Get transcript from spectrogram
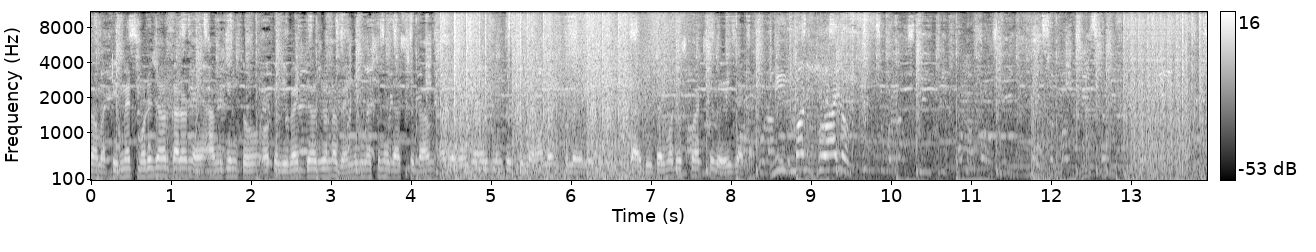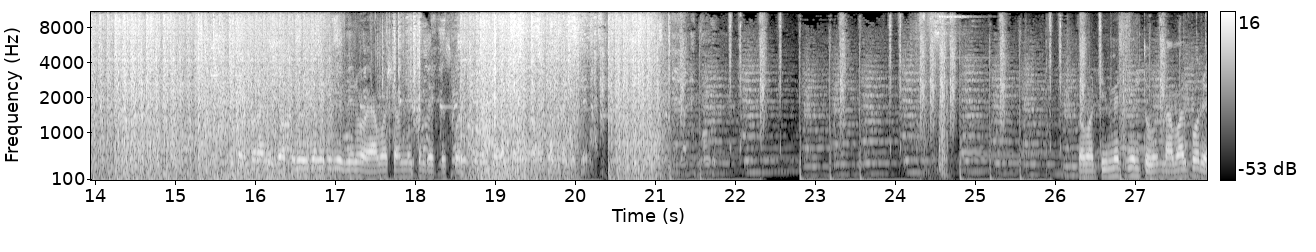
তো আমার টিমমেট মরে যাওয়ার কারণে আমি কিন্তু ওকে রিভাইভ দেওয়ার জন্য ভেন্ডিং মেশিনে যাচ্ছিলাম এবং এই জায়গায় কিন্তু ছিল অনেকগুলো। প্রায় দুটার মতো স্কোয়াড ছিল এই জায়গায় items. তারপর আমি যখন ওই জায়গা থেকে বের হয় আমার সামনে কিন্তু একটা স্কোয়াড ছিল আমার টিমমেট কিন্তু নামার পরে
